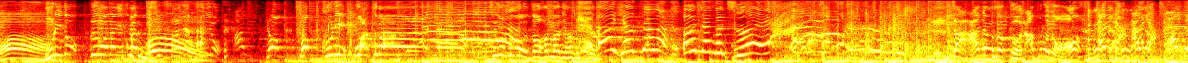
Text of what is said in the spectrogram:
와. 우리도 응원하겠구만. 14대 본의로 안형석 군이 왔구만. 야, 수고 수고. 너 한마디 하고 싶다. 아 현상아 어난너 좋아해 자, 안영석 군 앞으로도 아자 아자 화이팅!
